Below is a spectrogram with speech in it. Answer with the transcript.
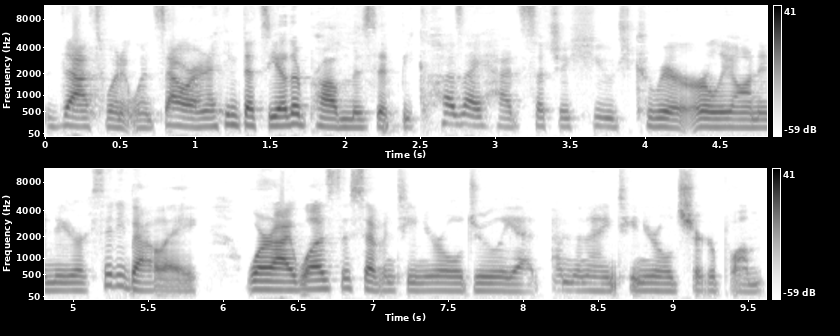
that's when it went sour. And I think that's the other problem is that because I had such a huge career early on in New York City Ballet, where I was the 17 year old Juliet and the 19 year old Sugar Plum,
